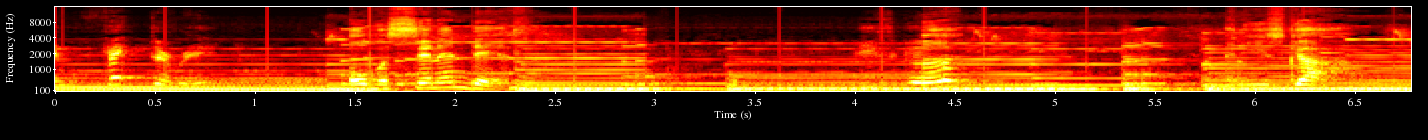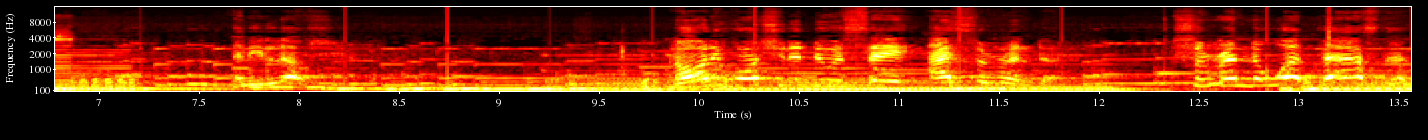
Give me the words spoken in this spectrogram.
in victory over sin and death. He's good and he's God and he loves you. And all he wants you to do is say, I surrender. Surrender what, Pastor?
